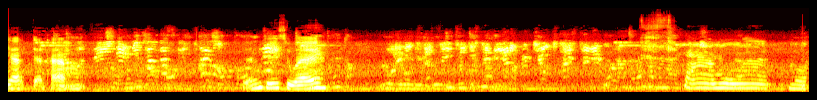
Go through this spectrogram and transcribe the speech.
อยากจะทำเขียนสวยตามัว ๆหมด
